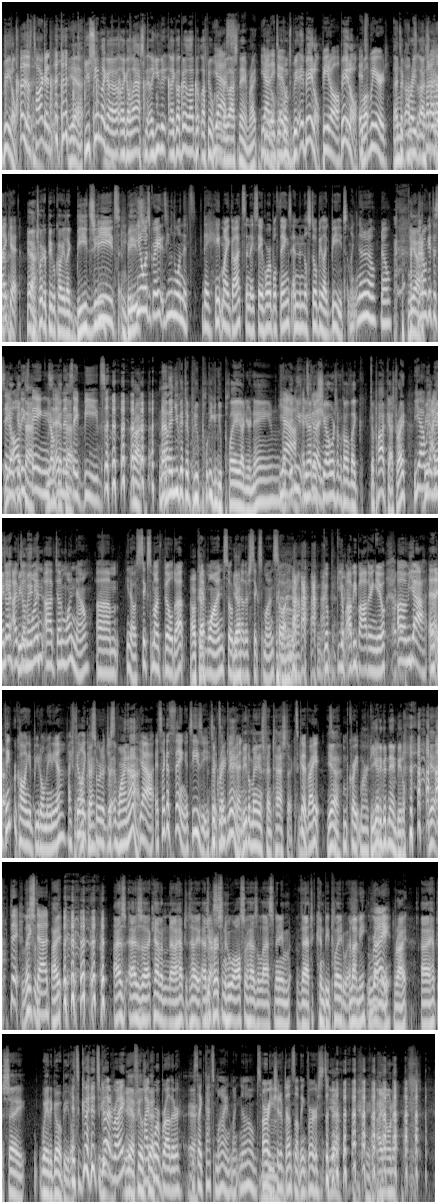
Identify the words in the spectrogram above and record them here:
Beadle. I was just talking. yeah. You seem like a like a last name. Like you could like a bit a lot of people call Yes. it their last name, right? Yeah, Beadle. they do. Everyone's Be- hey, Beadle. Beetle. Beadle. It's Well, weird. That's a great on- last but I like it. Yeah. On Twitter, people call you like Beadsy. Beads. And beads. You know what's great? It's even the one that's they hate my guts and they say horrible things and then they'll still be like beads. I'm like, no, no, no, no. Yeah. You don't get to say all these that. Things and then that. say beads. right. Now- and then you get to do you can do play on your name. Yeah, didn't you, you it's had a show or something called like the podcast, right? yeah, we, I've, Beatlemania? done, I've done Beatlemania? one. I've done one now. Um, you know, six month build up. Okay. Did one, so it'll Yeah. be another six months. So yeah, you'll, you'll, I'll be bothering you. Um, yeah, and I think we're calling it Beatlemania. I feel like Okay. it's sort of just Why not? Yeah, it's like a thing. It's easy. It's a great name. given. Beatlemania is fantastic. It's good, right? Yeah. Great marketing. You got a good name, Beadle. Yeah. Th- thanks, Dad. I, as as uh, Kevin, now I have to tell you, as Yes. a person who also has a last name that can be played with, Lemme. Right. right. I have to say, way to go, Beadle. It's good. It's good, right? Yeah, it feels My good. poor brother. Yeah. He's like, "That's mine." I'm like, "No, I'm sorry. You should have done something first. Yeah. I own it.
